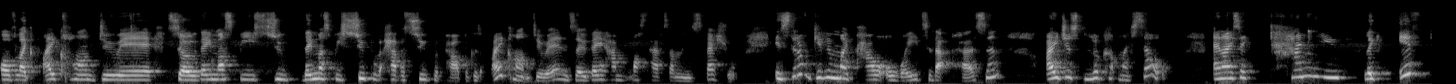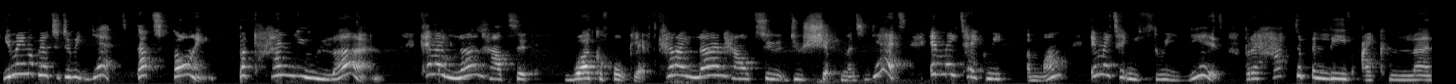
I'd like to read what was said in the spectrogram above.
of like I can't do it, so they must be super. They must be super have a superpower because I can't do it, and so they have, must have something special. Instead of giving my power away to that person, I just look at myself and I say, "Can you like if you may not be able to do it yet? That's fine, but can you learn? Can I learn how to?" Work a forklift? Can I learn how to do shipments? Yes. It may take me a month, it may take me three years, but I have to believe I can learn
